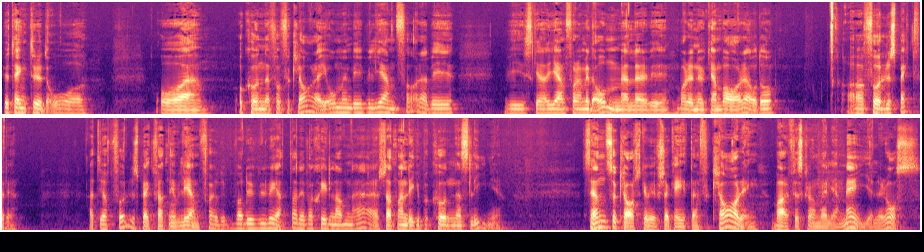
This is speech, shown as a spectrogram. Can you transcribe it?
hur tänkte du då? Och, och, och kunden får förklara. Jo men vi vill jämföra. Vi, vi ska jämföra med dem eller vi, vad det nu kan vara. Och då har jag full respekt för det. Att jag har full respekt för att ni vill jämföra. Vad du vill veta, det är vad skillnaden är. Så att man ligger på kundens linje. Sen såklart ska vi försöka hitta en förklaring. Varför ska de välja mig eller oss?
